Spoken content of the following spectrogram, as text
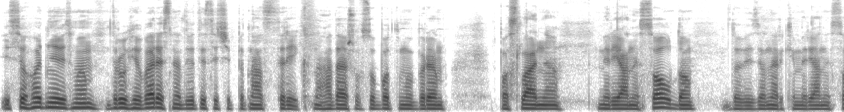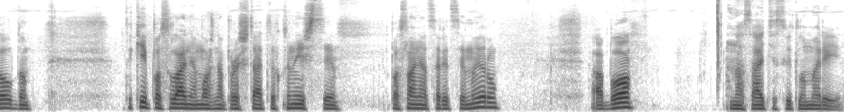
І сьогодні візьмемо 2 вересня 2015 рік. Нагадаю, що в суботу ми беремо послання Мір'яни Солдо, до візіонерки Мір'яни Солдо. Такі посилання можна прочитати в книжці Послання Цариці Миру або на сайті Світло Марії.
